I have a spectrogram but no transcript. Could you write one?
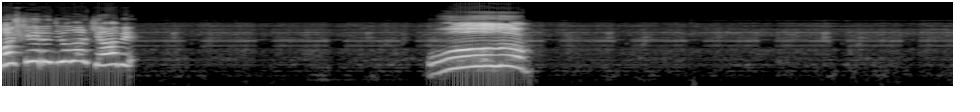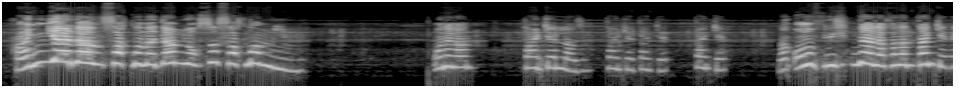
Başka yere diyorlar ki abi. Oğlum. Hangi yerden saklanacağım yoksa saklanmayayım mı? O ne lan? Tanker lazım. Tanker, tanker, tanker. Lan onun finishing ne alaka lan tanker?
